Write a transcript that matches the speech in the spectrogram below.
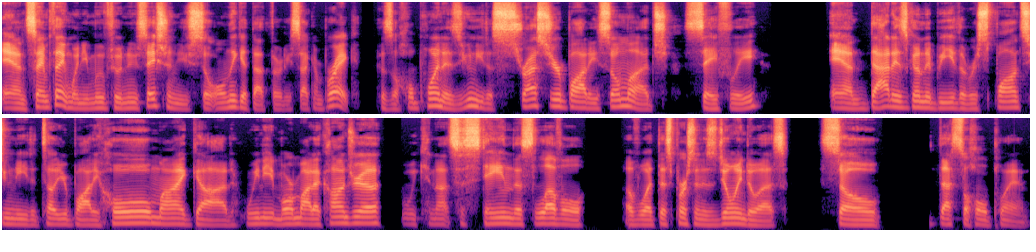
And same thing, when you move to a new station, you still only get that 30 second break because the whole point is you need to stress your body so much safely. And that is going to be the response you need to tell your body, oh my God, we need more mitochondria. We cannot sustain this level of what this person is doing to us. So that's the whole plan.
